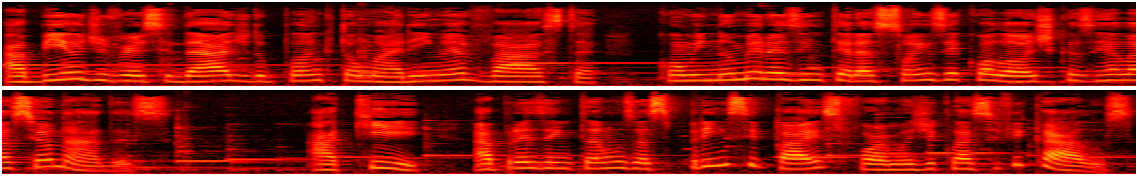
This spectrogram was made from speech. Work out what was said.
A biodiversidade do plâncton marinho é vasta, com inúmeras interações ecológicas relacionadas. Aqui apresentamos as principais formas de classificá-los,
